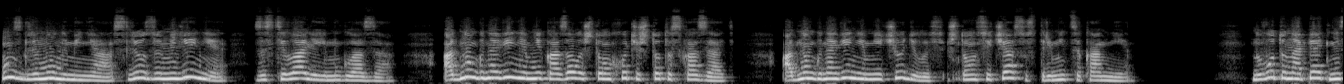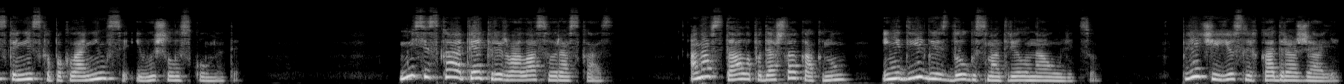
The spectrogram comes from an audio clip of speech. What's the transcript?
Он взглянул на меня, слезы умиления застилали ему глаза — Одно мгновение мне казалось, что он хочет что-то сказать. Одно мгновение мне чудилось, что он сейчас устремится ко мне. Но вот он опять низко-низко поклонился и вышел из комнаты. Миссис К. опять прервала свой рассказ. Она встала, подошла к окну и, не двигаясь, долго смотрела на улицу. Плечи ее слегка дрожали.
